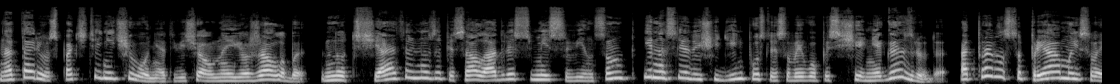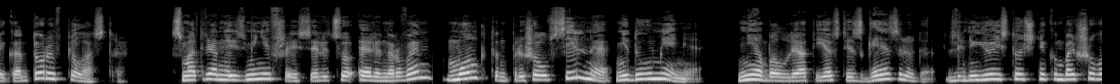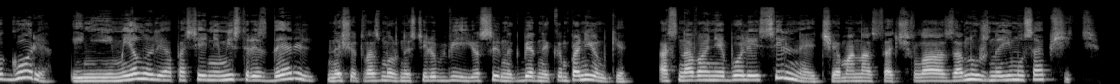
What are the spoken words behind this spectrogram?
Нотариус почти ничего не отвечал на ее жалобы, но тщательно записал адрес мисс Винсент и на следующий день после своего посещения Гэзлюда отправился прямо из своей конторы в Пиластры. Смотря на изменившееся лицо Эленор Вен, Монктон пришел в сильное недоумение. Не был ли отъезд из Гэзлюда для нее источником большого горя? И не имела ли опасения мистерис Дерриль насчет возможности любви ее сына к бедной компаньонке Основание более сильное, чем она сочла за нужно ему сообщить.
